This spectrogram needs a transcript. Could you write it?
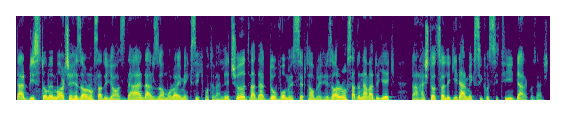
در 20 مارچ 1911 در زامورای مکزیک متولد شد و در دوم سپتامبر 1991 در 80 سالگی در مکسیکو سیتی درگذشت.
